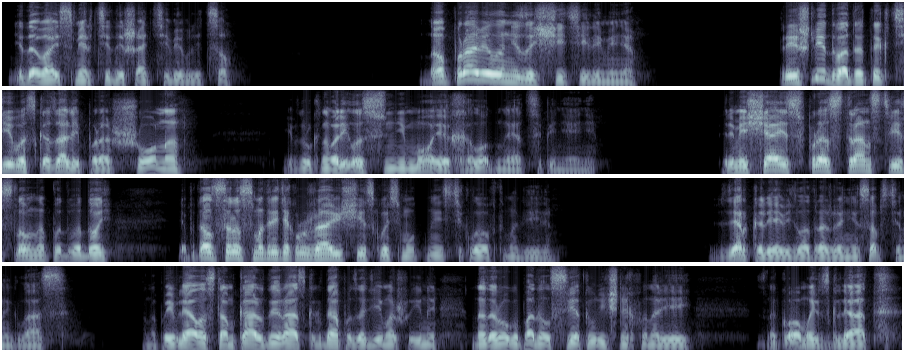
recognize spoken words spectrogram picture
Не давай смерти дышать тебе в лицо. Но правила не защитили меня. Пришли два детектива, сказали про Шона, и вдруг навалилось немое холодное оцепенение. Перемещаясь в пространстве, словно под водой, я пытался рассмотреть окружающее сквозь мутное стекло автомобиля. В зеркале я видел отражение собственных глаз. Оно появлялось там каждый раз, когда позади машины на дорогу падал свет уличных фонарей. Знакомый взгляд.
